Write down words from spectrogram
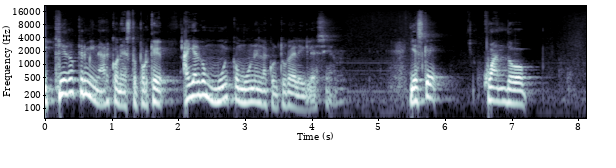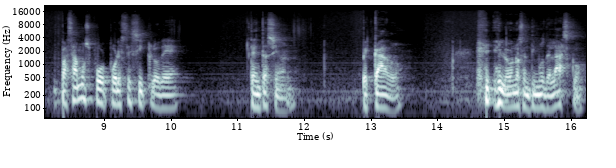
Y quiero terminar con esto porque hay algo muy común en la cultura de la iglesia. Y es que cuando pasamos por, por este ciclo de tentación, pecado, y luego nos sentimos del asco.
